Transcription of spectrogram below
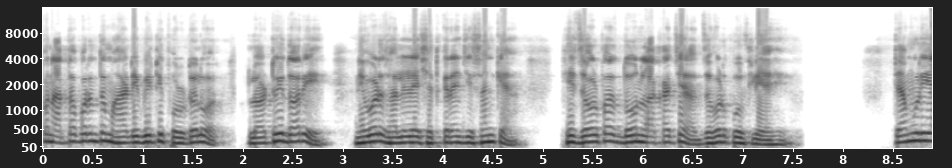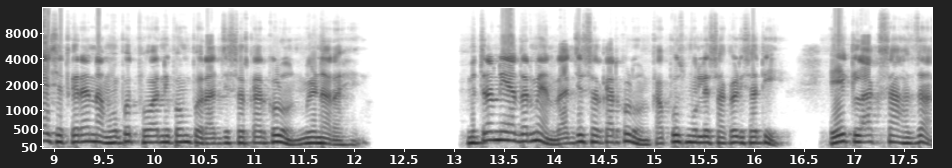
पण आतापर्यंत महाडीबीटी पोर्टलवर लॉटरीद्वारे निवड झालेल्या शेतकऱ्यांची संख्या ही जवळपास दोन लाखाच्या जवळ पोहोचली आहे. त्यामुळे या शेतकऱ्यांना मोफत फवारणी पंप राज्य सरकारकडून मिळणार आहे. मित्रांनो या दरम्यान राज्य सरकारकडून कापूस मूल्य साखळीसाठी एक लाख सहा हजार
